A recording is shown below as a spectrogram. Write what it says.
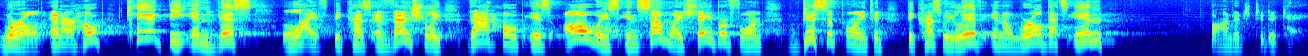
world, and our hope can't be in this life because eventually that hope is always, in some way, shape, or form, disappointed because we live in a world that's in bondage to decay,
